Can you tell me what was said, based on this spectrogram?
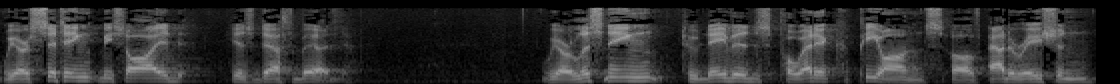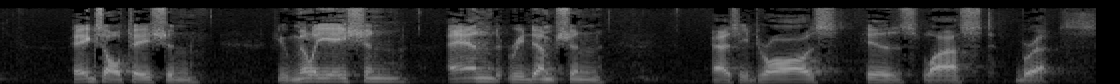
We are sitting beside his deathbed. We are listening to David's poetic paeans of adoration exaltation, humiliation, and redemption as he draws his last breaths.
